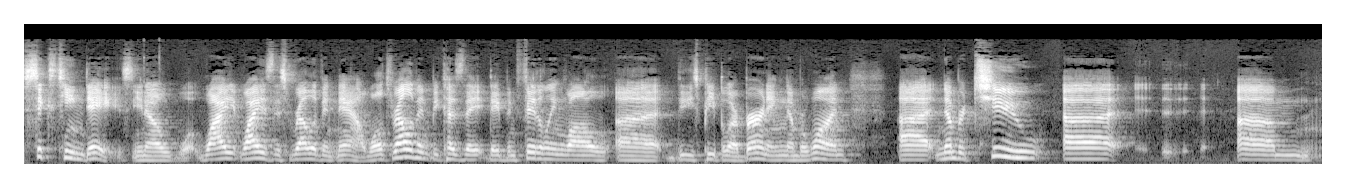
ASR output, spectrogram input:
16 days. You know, why why is this relevant now? Well, it's relevant because they they've been fiddling while uh, these people are burning. Number one, uh, number two, uh, um,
